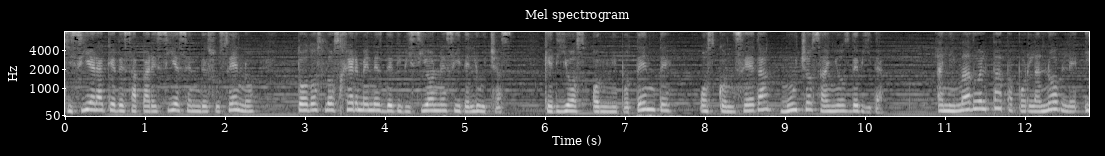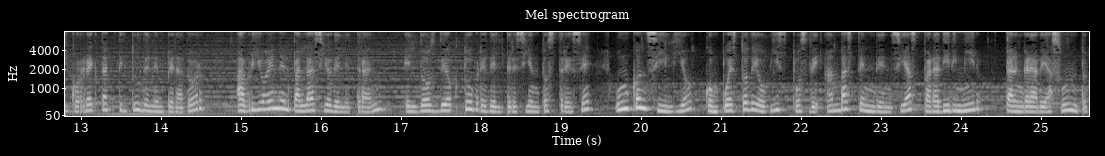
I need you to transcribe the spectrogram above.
Quisiera que desapareciesen de su seno todos los gérmenes de divisiones y de luchas. Que Dios omnipotente os conceda muchos años de vida. Animado el Papa por la noble y correcta actitud del emperador, abrió en el Palacio de Letrán, el 2 de octubre del 313, un concilio compuesto de obispos de ambas tendencias para dirimir tan grave asunto.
